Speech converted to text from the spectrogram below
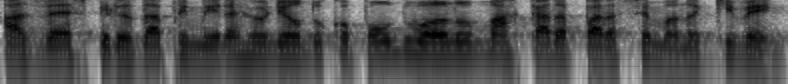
às vésperas da primeira reunião do Copom do ano, marcada para a semana que vem.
